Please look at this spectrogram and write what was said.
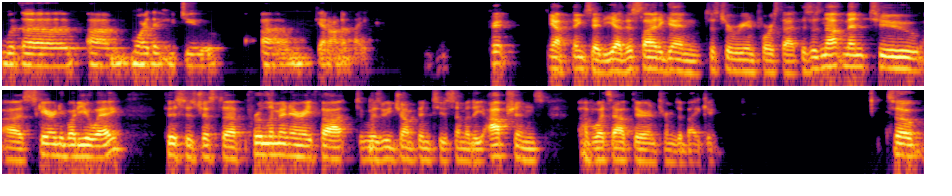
with the um, more that you do um, get on a bike. Great. Yeah, thanks, Adi. Yeah, this slide again, just to reinforce that, this is not meant to uh, scare anybody away. This is just a preliminary thought as we jump into some of the options of what's out there in terms of biking. So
